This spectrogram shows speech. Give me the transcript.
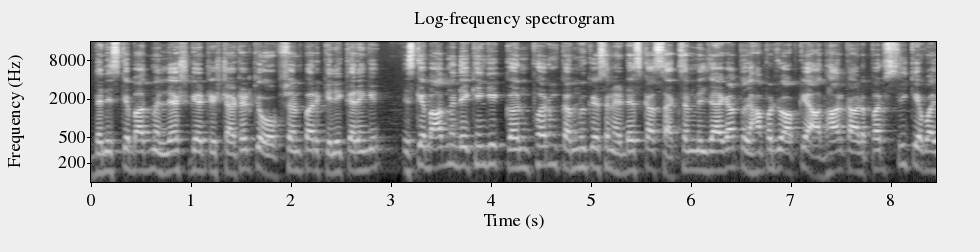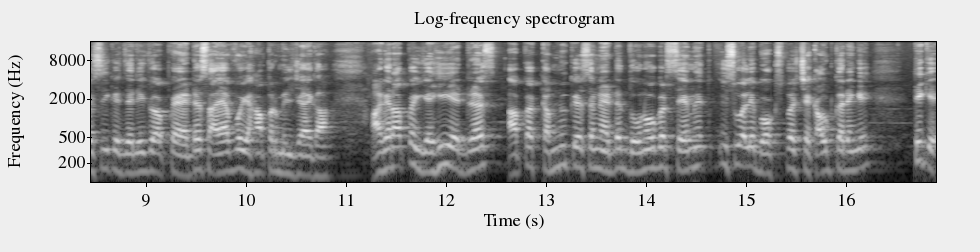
देन इसके बाद में लेट्स गेट स्टार्टेड के ऑप्शन पर क्लिक करेंगे। इसके बाद में देखेंगे कन्फर्म कम्युनिकेशन एड्रेस का सेक्शन मिल जाएगा। तो यहाँ पर जो आपके आधार कार्ड पर सी के वाई सी के ज़रिए जो आपका एड्रेस आया, वो यहाँ पर मिल जाएगा। अगर आपका यही एड्रेस आपका कम्युनिकेशन एड्रेस दोनों अगर सेम है तो इस वाले बॉक्स पर चेकआउट करेंगे। ठीक है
